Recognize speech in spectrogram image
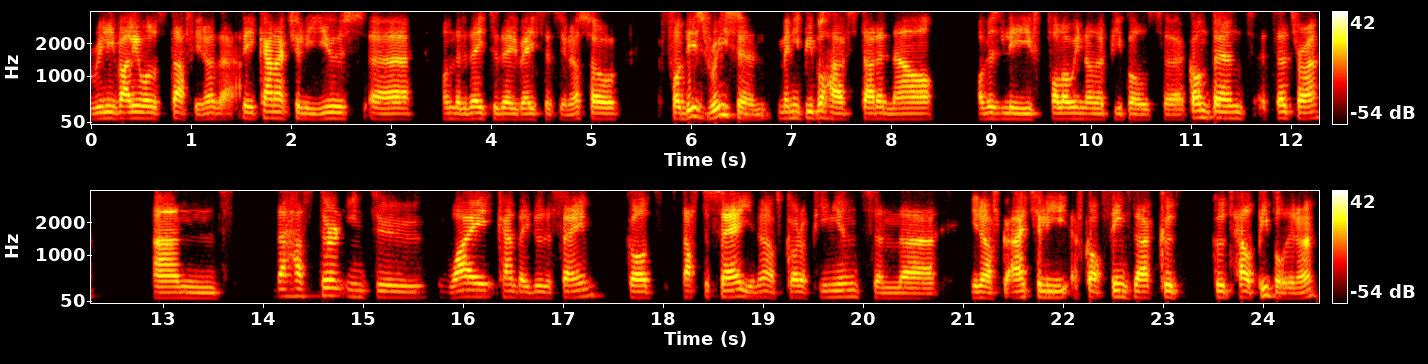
really valuable stuff, you know, that they can actually use uh, on the day-to-day basis, you know. So for this reason, many people have started now, obviously following other people's uh, content, etc. And that has turned into why can't I do the same? Got stuff to say, you know. I've got opinions, and uh, you know, I've got, actually I've got things that could could help people, you know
